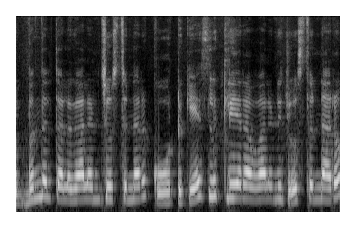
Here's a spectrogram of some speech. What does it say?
ఇబ్బందులు తొలగాలని చూస్తున్నారో కోర్టు కేసులు క్లియర్ అవ్వాలని చూస్తున్నారో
